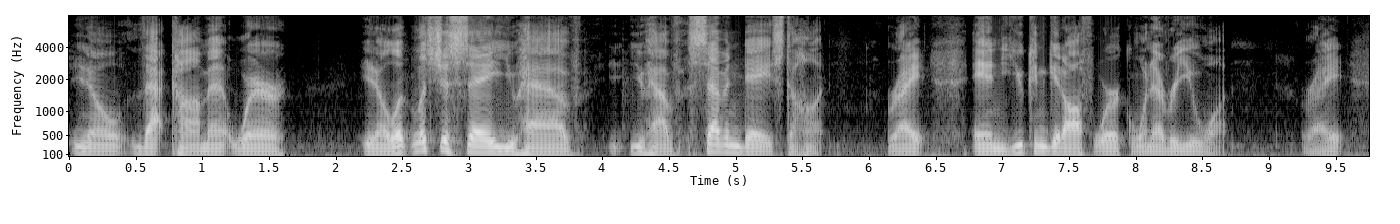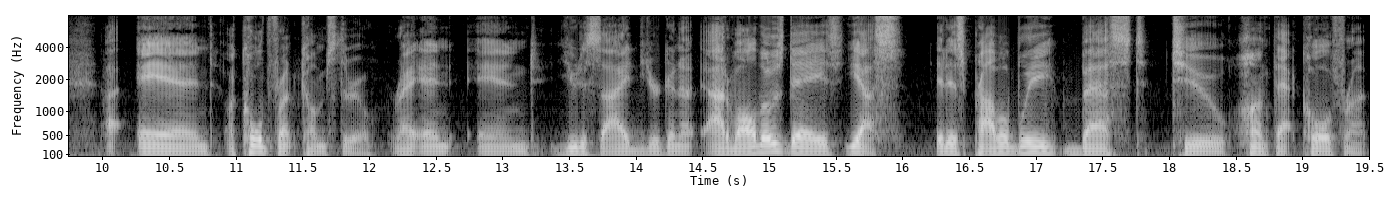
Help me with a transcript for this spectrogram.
you know, that comment where, you know, let, let's just say you have you have seven days to hunt, right? And you can get off work whenever you want, right? Uh, and a cold front comes through, right? And and you decide you're gonna out of all those days, yes, it is probably best to hunt that cold front.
